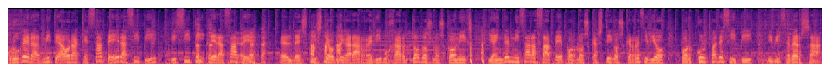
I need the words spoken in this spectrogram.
Bruguera admite ahora que Zape era Zipi y Zipi era Zape. El despiste obligará a redibujar todos los cómics y a indemnizar a Zape por los castigos que recibió por culpa de Zipi y viceversa.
